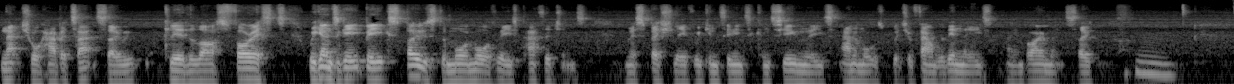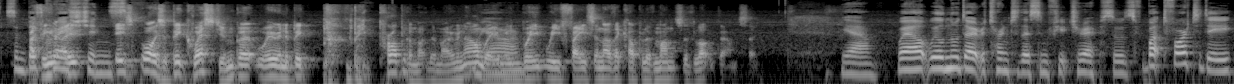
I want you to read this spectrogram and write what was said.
natural habitat, so clear the last forests, we're going to get, be exposed to more and more of these pathogens and especially if we continue to consume these animals which are found within these environments. So, hmm. some big questions. It's well, it's a big question, but we're in a big, big problem at the moment, aren't we? we? I mean, we we face another couple of months of lockdown. So, yeah. Well, we'll no doubt return to this in future episodes, but for today,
